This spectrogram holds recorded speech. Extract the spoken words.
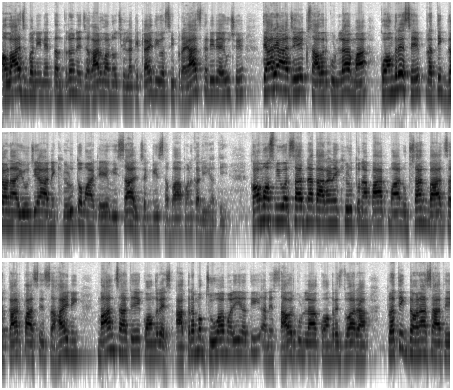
અવાજ બનીને તંત્રને જગાડવાનો છેલ્લા કેટલાય દિવસથી પ્રયાસ કરી રહ્યું છે. ત્યારે આજે સાવરકુંડલામાં કોંગ્રેસે પ્રતિક ધરણા યોજ્યા અને ખેડૂતો માટે વિશાળ જંગી સભા પણ કરી હતી. કમોસમી વરસાદના કારણે ખેડૂતોના પાકમાં નુકસાન બાદ સરકાર પાસે સહાયની માંગ સાથે કોંગ્રેસ આક્રમક જોવા મળી હતી અને સાવરકુંડલા કોંગ્રેસ દ્વારા પ્રતિક ધણા સાથે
